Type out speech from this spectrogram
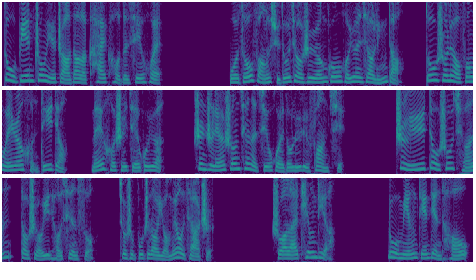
杜斌终于找到了开口的机会。我走访了许多教职员工和院校领导，都说廖峰为人很低调，没和谁结过怨，甚至连升迁的机会都屡屡放弃。至于窦书全，倒是有一条线索，就是不知道有没有价值。说来听听。陆明点点头。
